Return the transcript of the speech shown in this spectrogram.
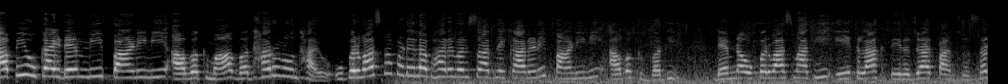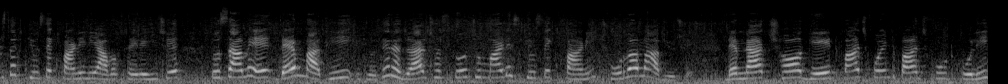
તાપી ઉકાઈ ડેમની પાણીની આવકમાં વધારો નોંધાયો. ઉપરવાસમાં પડેલા ભારે વરસાદને કારણે પાણીની આવક વધી. ડેમના ઉપરવાસમાંથી એક લાખ તેર હજાર પાંચસો સડસઠ ક્યુસેક પાણીની આવક થઈ રહી છે. તો સામે ડેમમાંથી ઇઠ્યોતેર હજાર છસો ચુમ્માળીસ ક્યુસેક પાણી છોડવામાં આવ્યું છે. ડેમના છ ગેટ પાંચ પોઈન્ટ પાંચ ફૂટ ખોલી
